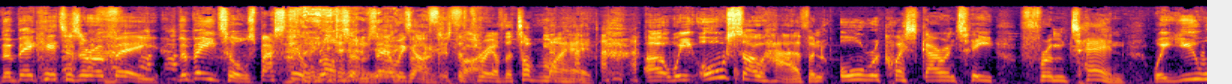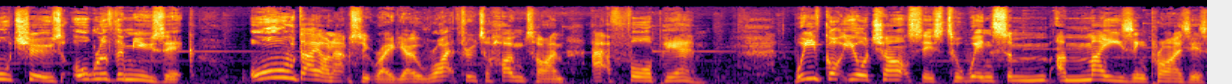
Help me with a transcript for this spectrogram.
The big hitters are a B. The Beatles, Bastille, Blossoms. Yeah, there we exactly. go. Just the three off the top of my head. Uh, we also have an all request guarantee from 10, where you will choose all of the music all day on Absolute Radio, right through to home time at 4 pm. We've got your chances to win some amazing prizes.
